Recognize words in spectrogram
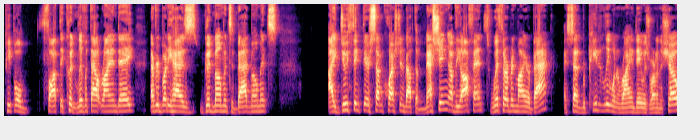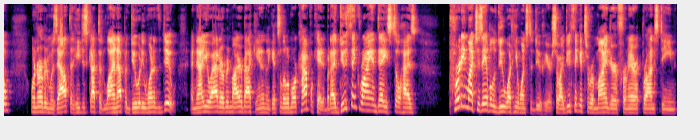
people thought they couldn't live without Ryan Day. Everybody has good moments and bad moments. I do think there's some question about the meshing of the offense with Urban Meyer back. I said repeatedly when Ryan Day was running the show, when Urban was out, that he just got to line up and do what he wanted to do. And now you add Urban Meyer back in, and it gets a little more complicated. But I do think Ryan Day still has pretty much is able to do what he wants to do here. So I do think it's a reminder from Eric Bronstein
